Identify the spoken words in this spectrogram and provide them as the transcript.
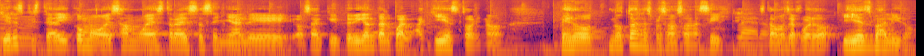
quieres que esté ahí como esa muestra, esa señal de, o sea, que te digan tal cual, aquí estoy, ¿no? Pero no todas las personas son así. ¿Estamos de acuerdo? Y es válido.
